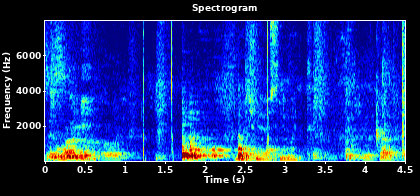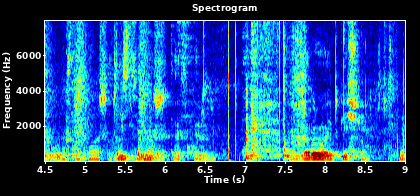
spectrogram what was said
засними. Ну что ее снимать-то? Ну как, Простокваша, истинная, так скажем. Здоровая пища.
